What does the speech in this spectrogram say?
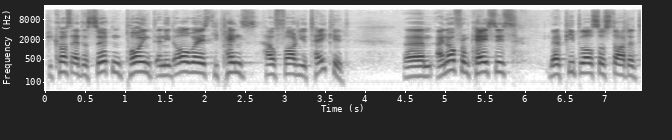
Because at a certain point, and it always depends how far you take it, um, I know from cases where people also started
